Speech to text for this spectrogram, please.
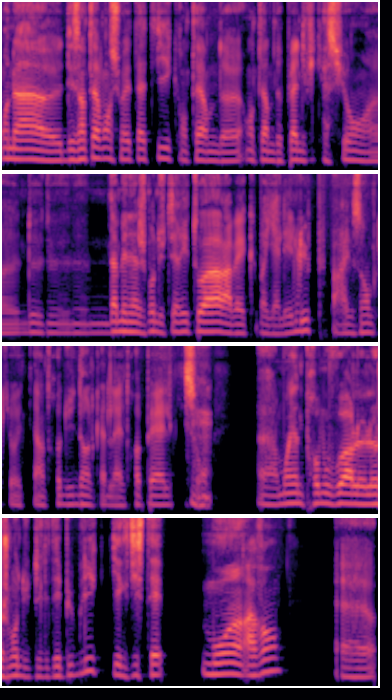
On a euh, des interventions étatiques en termes de, en termes de planification, euh, de- de- d'aménagement du territoire. Avec, bah, il y a les LUP, par exemple, qui ont été introduits dans le cadre de la L3PL, qui sont euh, un moyen de promouvoir le logement d'utilité publique, qui existait moins avant. Euh,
